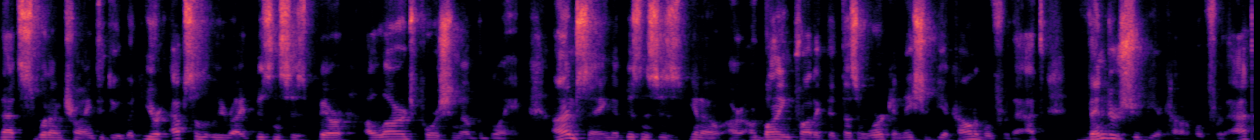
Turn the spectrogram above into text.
That's what I'm trying to do. But you're absolutely right. Businesses bear a large portion of the blame. I'm saying that businesses, you know, are, are buying product that doesn't work and they should be accountable for that. Vendors should be accountable for that.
